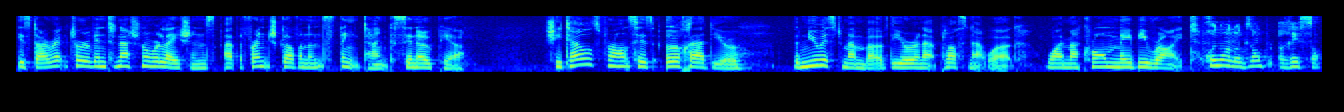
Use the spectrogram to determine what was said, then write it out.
is Director of International Relations at the French governance think tank Synopia. She tells France's Euradio, the newest member of the Euranet Plus network, why Macron may be right. Prenons un exemple récent.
